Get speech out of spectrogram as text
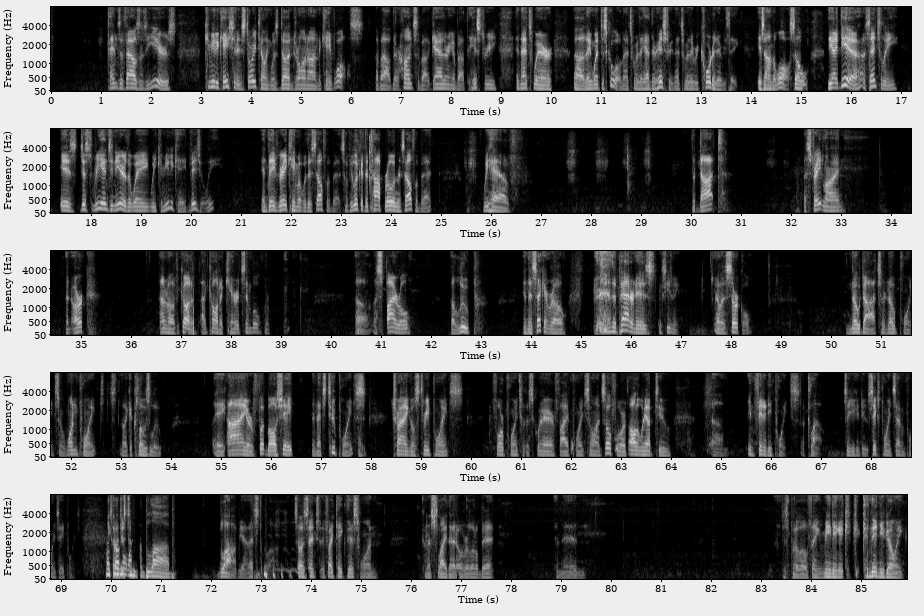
tens of thousands of years, communication and storytelling was done drawn on the cave walls about their hunts, about gathering, about the history, and that's where uh, they went to school. And that's where they had their history. and That's where they recorded everything is on the wall. So the idea essentially is just re-engineer the way we communicate visually. And Dave Gray came up with this alphabet. So if you look at the top row of this alphabet, we have the dot, a straight line, an arc. I don't know if you call it. A, I call it a carrot symbol or uh, a spiral, a loop. In the second row, the pattern is, excuse me, of a circle, no dots or no points or one point, like a closed loop, a eye or football shape, and that's two points. Triangles, three points, four points with a square, five points, so on and so forth, all the way up to um, infinity points, a cloud. So you can do six points, seven points, eight points. I so call just that one the blob. Blob, yeah, that's the blob. so essentially, if I take this one, kind of slide that over a little bit, and then just put a little thing, meaning it can continue going.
